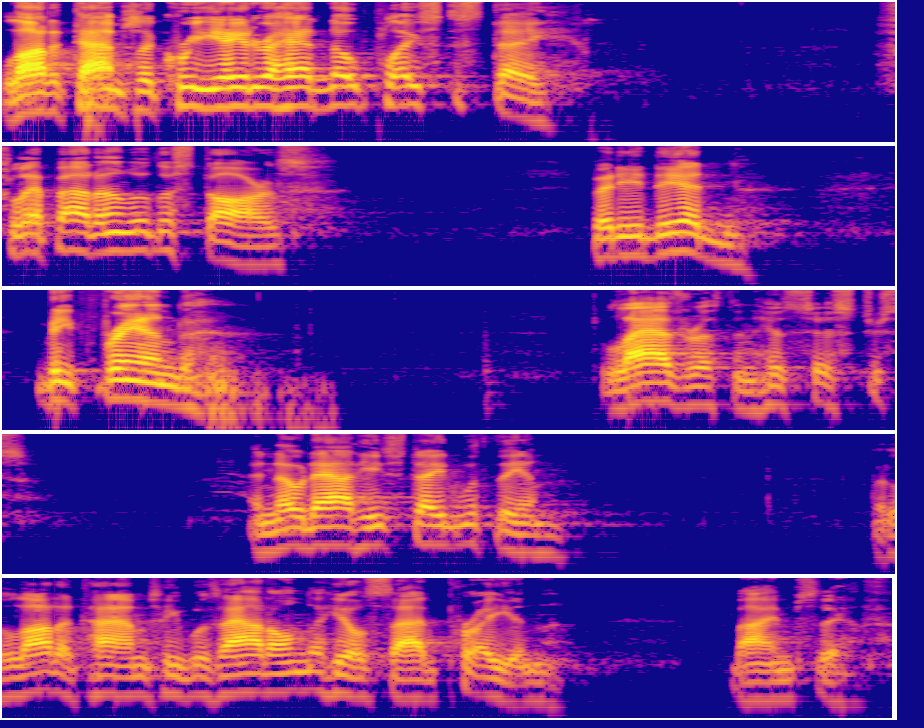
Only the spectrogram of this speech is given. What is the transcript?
A lot of times the Creator had no place to stay, slept out under the stars, but He did befriend Lazarus and his sisters, and no doubt He stayed with them. But a lot of times He was out on the hillside praying by Himself.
